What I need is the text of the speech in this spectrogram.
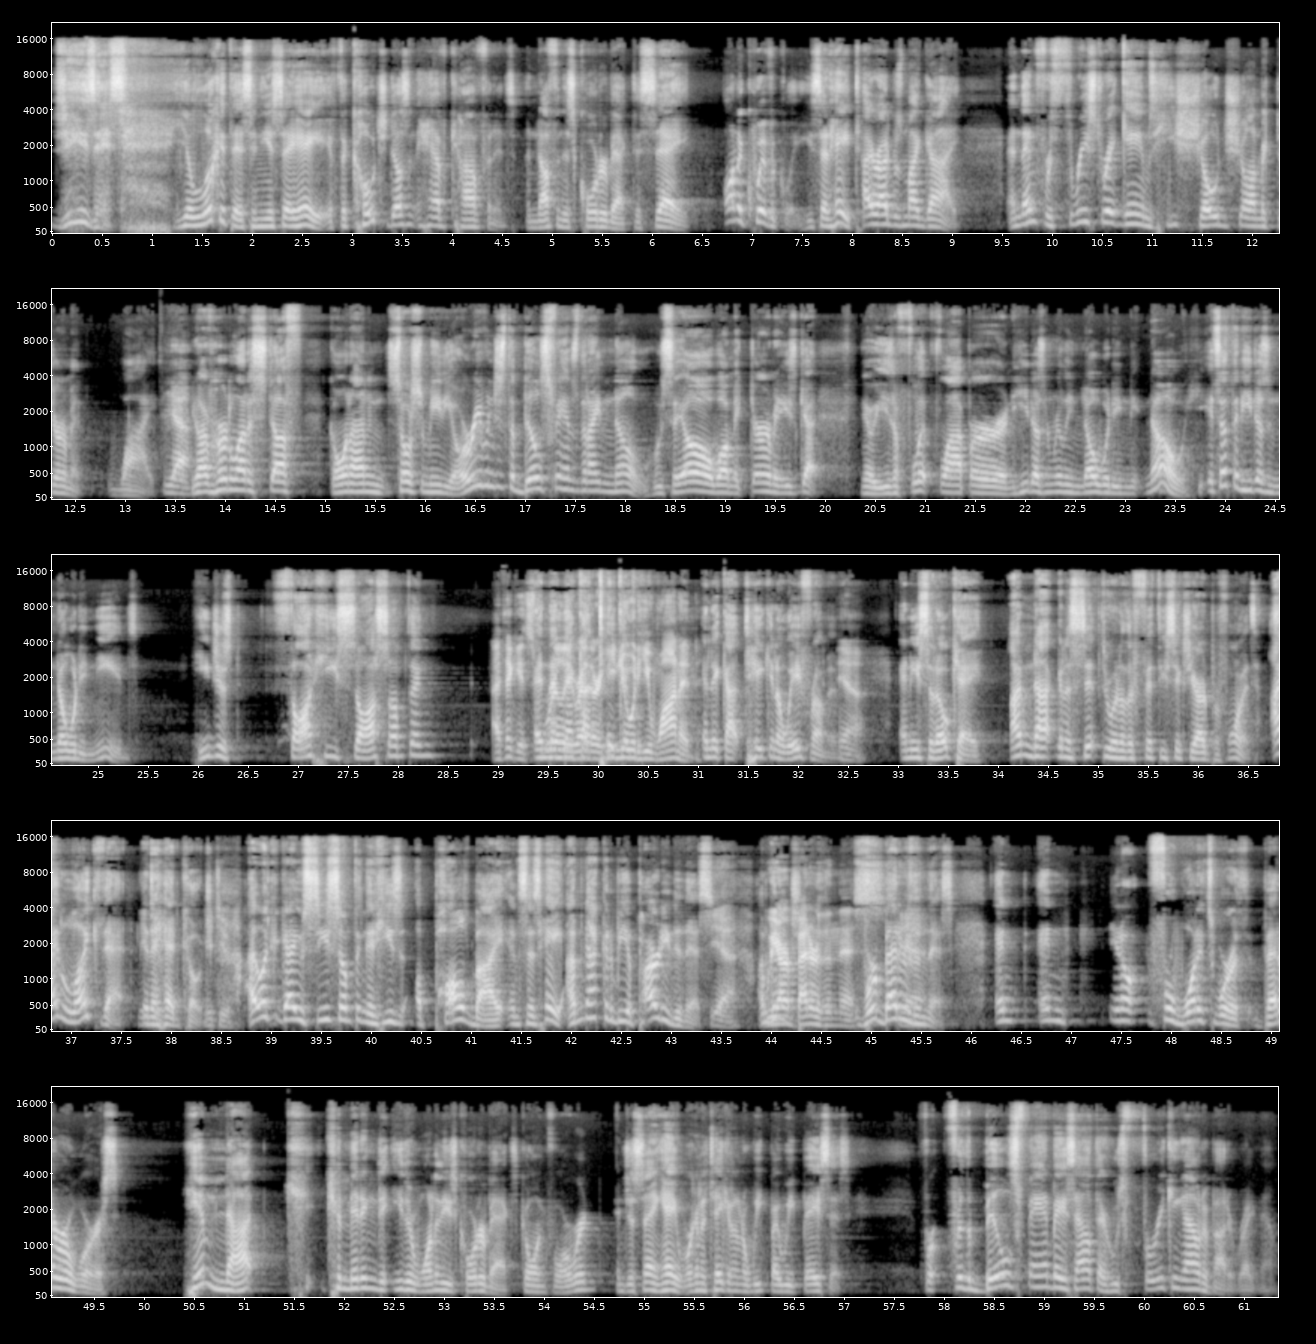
Jesus, you look at this and you say, hey, if the coach doesn't have confidence enough in this quarterback to say unequivocally, he said, hey, Tyrod was my guy. And then for three straight games, he showed Sean McDermott why. Yeah. You know, I've heard a lot of stuff going on in social media or even just the Bills fans that I know who say, oh, well, McDermott, he's got, you know, he's a flip flopper and he doesn't really know what he needs. No, he- it's not that he doesn't know what he needs. He just thought he saw something I think it's really rather he knew what he wanted. and it got taken away from him. Yeah. And he said, okay, I'm not going to sit through another 56 yard performance. I like that in a head coach. Me too. I like a guy who sees something that he's appalled by and says, hey, I'm not going to be a party to this. Yeah. I'm we are ch- better than this. We're better Yeah. than this. And, and, you know, for what it's worth, better or worse, him not c- committing to either one of these quarterbacks going forward and just saying, hey, we're going to take it on a week by week basis. For, for the Bills fan base out there who's freaking out about it right now,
